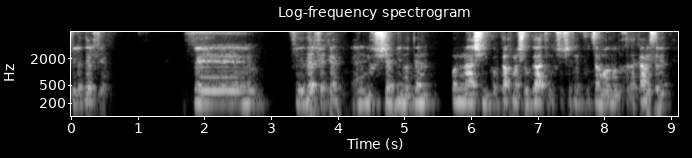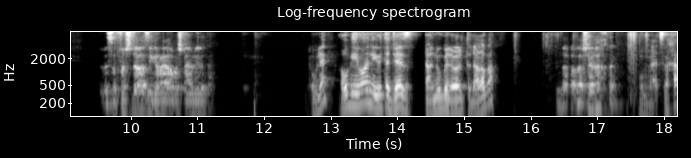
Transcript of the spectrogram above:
פילדלפיה. ופילדלפיה, כן, אני חושב שבי נותן עונה שהיא כל כך משוגעת, ואני חושב שאתם קבוצה מאוד מאוד חזקה מסביב, ובסופו של דבר זה ייגמר 4-2 ליוטה. מעולה. אור גבעוני, יוטה ג'אז, תענוג גדול, תודה רבה. תודה רבה שהערכת. ובהצלחה.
